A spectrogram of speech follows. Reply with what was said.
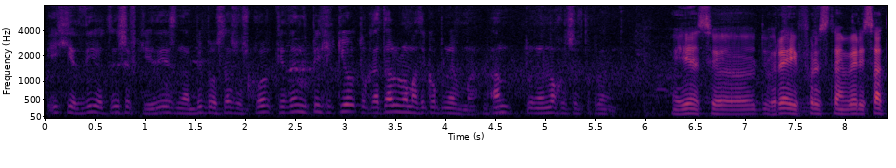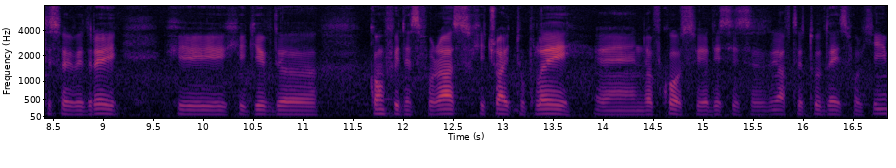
είχε δύο-τρει ευκαιρίε να μπει μπροστά στο σκορ και δεν υπήρχε και το κατάλληλο ομαδικό πνεύμα. Αν τον ενόχλησε αυτό το πράγμα. Yes, uh, Ray, first time very satisfied with Ray. He he gave the confidence for us. He tried to play, and of course, yeah, this is uh, after two days for him.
